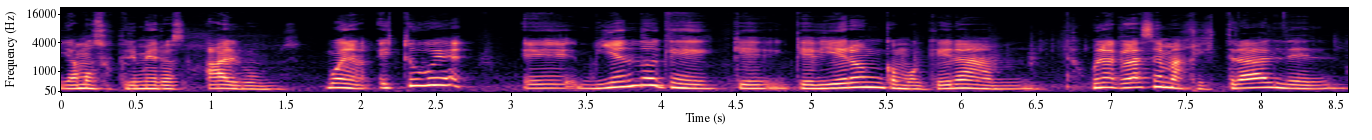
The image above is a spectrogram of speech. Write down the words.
y amo sus primeros álbums. Bueno, estuve eh, viendo que, que dieron como que era mm, una clase magistral del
